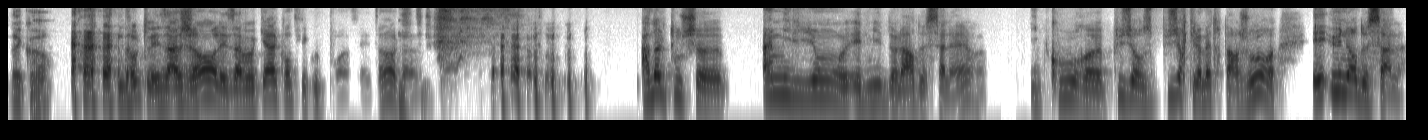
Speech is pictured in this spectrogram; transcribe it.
D'accord. Donc les agents, les avocats comptent les coups de poing. C'est étonnant quand même. Arnold touche euh, un million et demi de dollars de salaire. Il court euh, plusieurs, plusieurs kilomètres par jour et une heure de salle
